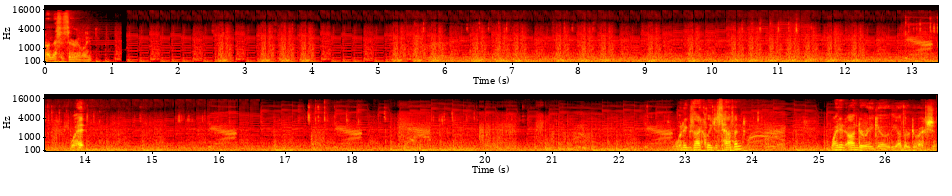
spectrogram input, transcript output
not necessarily. Exactly just happened? Why did Andrei go the other direction?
